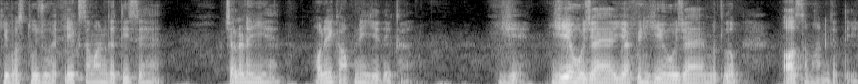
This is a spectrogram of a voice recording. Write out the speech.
कि वस्तु जो है एक समान गति से है, चल रही है, और एक आपने ये देखा, ये ये हो जाए या फिर ये हो जाए मतलब असमान गति।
